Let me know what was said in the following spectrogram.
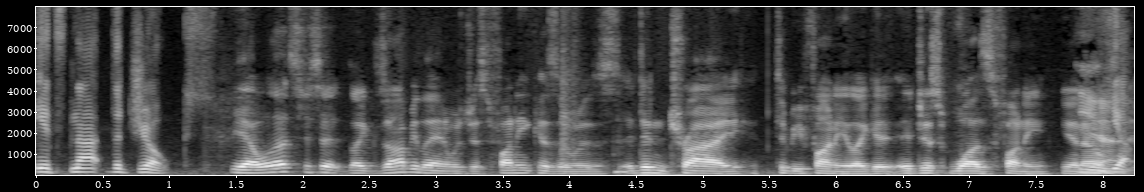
It's not the jokes. Yeah, well, that's just it. Like Zombieland was just funny because it was. It didn't try to be funny. Like it, it just was funny. You know. Yeah. Yeah.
